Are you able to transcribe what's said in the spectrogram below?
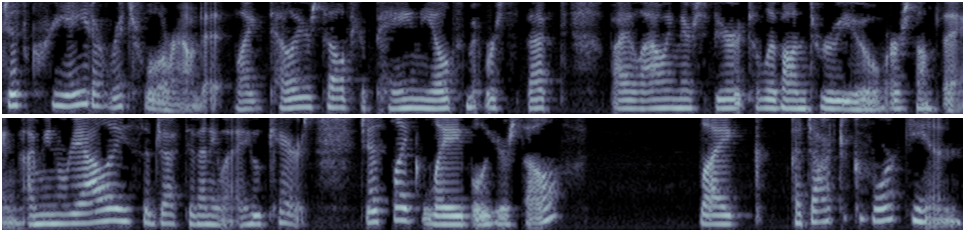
just create a ritual around it. Like tell yourself you're paying the ultimate respect by allowing their spirit to live on through you or something. I mean, reality is subjective anyway. Who cares? Just like label yourself like a Dr. Kevorkian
